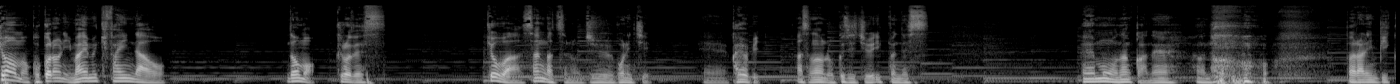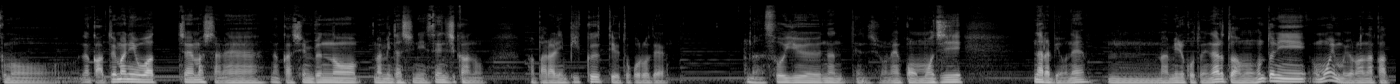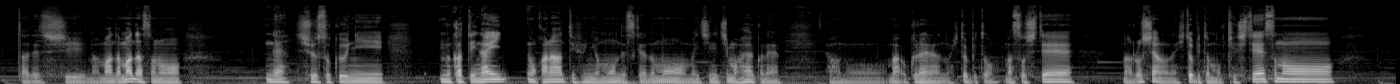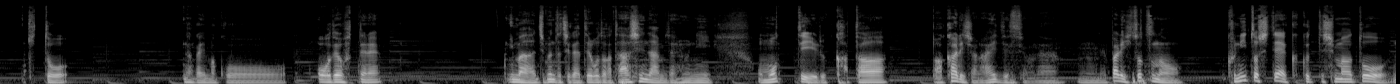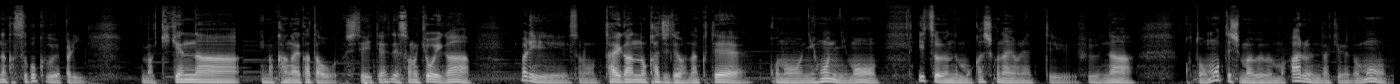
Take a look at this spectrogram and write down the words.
今日も心に前向きファインダーを。どうも黒です。今日は3月の15日、えー、火曜日。朝の6時11分です、えー、もうなんかねあの パラリンピックもなんかあっという間に終わっちゃいましたね。なんか新聞の、まあ、見出しに戦時下の、まあ、パラリンピックっていうところでまあそういうなんて言うんでしょうね。こう文字並びをねうん、まあ、見ることになるとはもう本当に思いもよらなかったですし、まあ、まだまだそのね収束に向かっていないのかなというふうに思うんですけれども、まあ、一日も早くねあの、まあ、ウクライナの人々、まあ、そして、まあ、ロシアの、ね、人々も決してそのきっとなんか今こう大手を振ってね今自分たちがやってることが正しいんだみたいなふうに思っている方ばかりじゃないですよね。うん、やっぱり一つの国としてくくってしまうとなんかすごくやっぱり今危険な今考え方をしていてでその脅威がやっぱりその対岸の火事ではなくてこの日本にもいつを読んでもおかしくないよねっていう風なことを思ってしまう部分もあるんだけれども、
